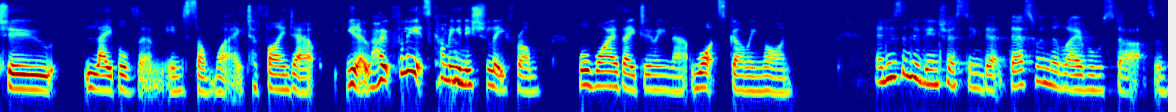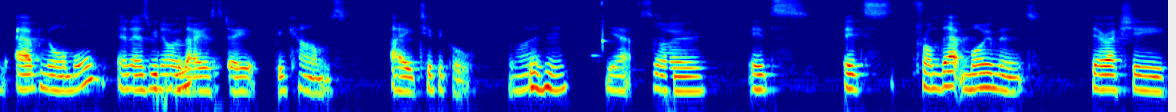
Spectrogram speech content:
to label them in some way to find out, you know, hopefully it's coming Mm-hmm. initially from, well, why are they doing that? What's going on? And isn't it interesting that that's when the label starts of abnormal, and as we know with Mhm. ASD, it becomes atypical, right? Mhm. Yeah. So it's it's from that moment they're actually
